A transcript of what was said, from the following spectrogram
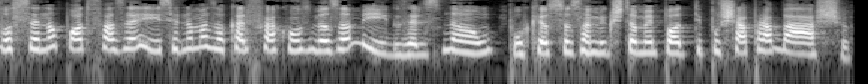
você não pode fazer isso. Ele, não, mas eu quero ficar com os meus amigos. Eles, não, porque os seus amigos também podem te puxar para baixo.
